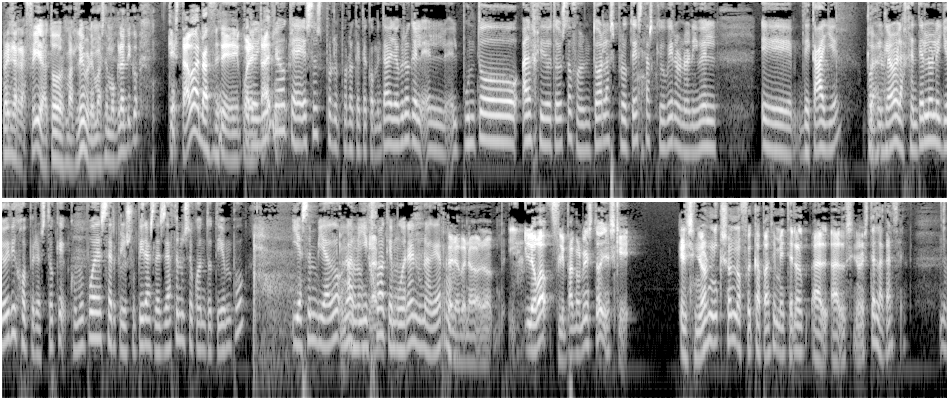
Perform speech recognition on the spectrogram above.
no hay guerra fría, todo es más libre, más democrático, que estaban hace 40 Pero yo años. creo que eso es por, por lo que te comentaba. Yo creo que el, el- el punto álgido de todo esto fueron todas las protestas que hubieron a nivel eh, de calle. Porque, Claro. claro. la gente lo leyó y dijo, pero esto qué, ¿cómo puede ser que lo supieras desde hace no sé cuánto tiempo y has enviado a mi hijo claro, a que muera en una guerra? Pero, pero, y luego flipa con esto y es que el señor Nixon no fue capaz de meter al, al- al señor este en la cárcel. No.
